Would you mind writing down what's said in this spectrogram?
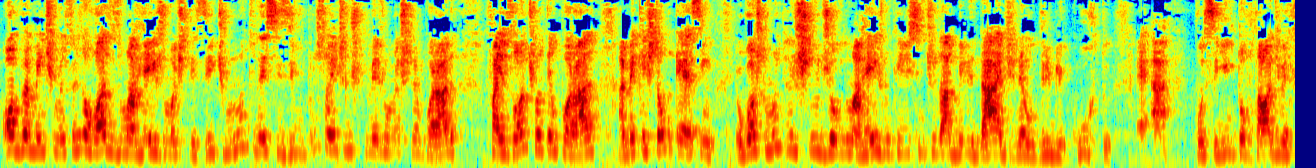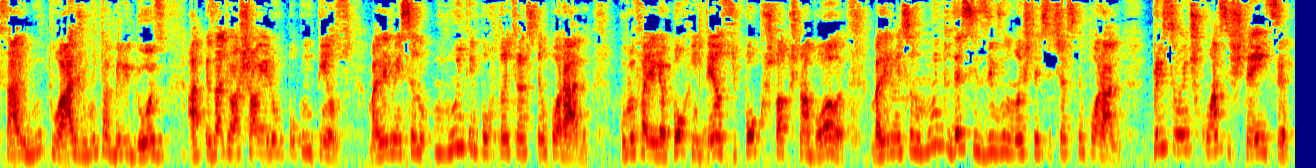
Obviamente, menções honrosas, uma Reis do Manchester City, muito decisivo, principalmente nos primeiros momentos da temporada, faz ótima temporada. A minha questão é assim, eu gosto muito do estilo de jogo do Marreis no que diz sentido da habilidade, né, o drible curto, é, a, conseguir entortar o adversário, muito ágil, muito habilidoso, apesar de eu achar ele um pouco intenso. Mas ele vem sendo muito importante nessa temporada. Como eu falei, ele é pouco intenso, de poucos toques na bola, mas ele vem sendo muito decisivo no Manchester City nessa temporada. Principalmente com assistência,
